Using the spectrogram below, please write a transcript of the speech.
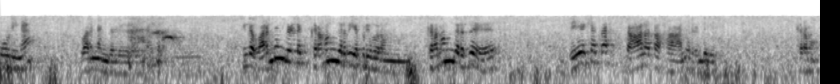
கூடின வர்ணங்கள். இந்த வர்ணங்கள்ல கிரமங்கிறது எப்படி வரும்? கிரமங்கிறது தேசக காலகான்னு ரெண்டு விஷயம். கிரமம்.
